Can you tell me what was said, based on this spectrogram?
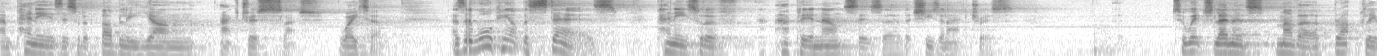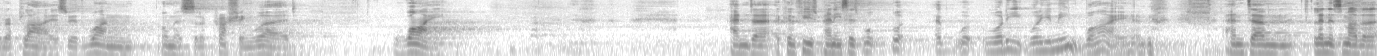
and Penny is this sort of bubbly young actress slash waiter. As they're walking up the stairs, Penny sort of happily announces uh, that she's an actress. To which Leonard's mother abruptly replies with one almost sort of crushing word Why? And uh, a confused Penny says, What, what, uh, what, what, do, you, what do you mean? Why? And, and um, Leonard's mother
